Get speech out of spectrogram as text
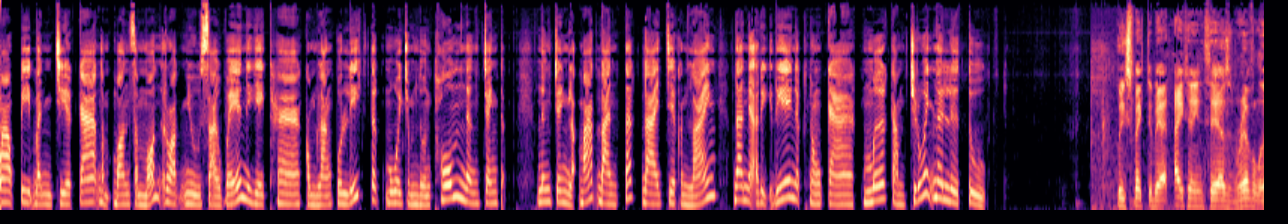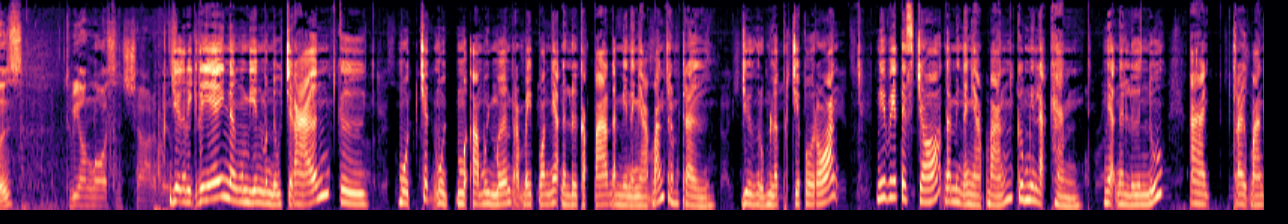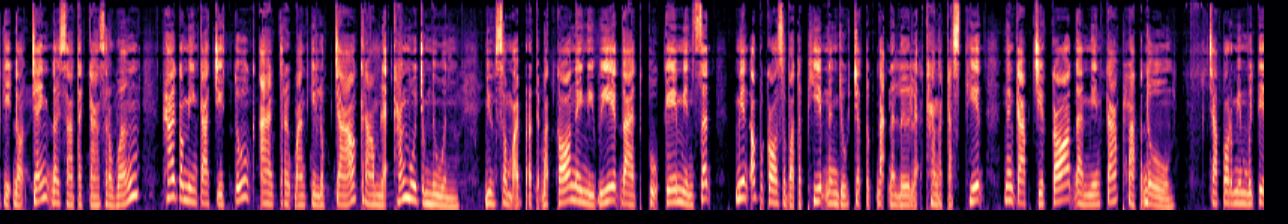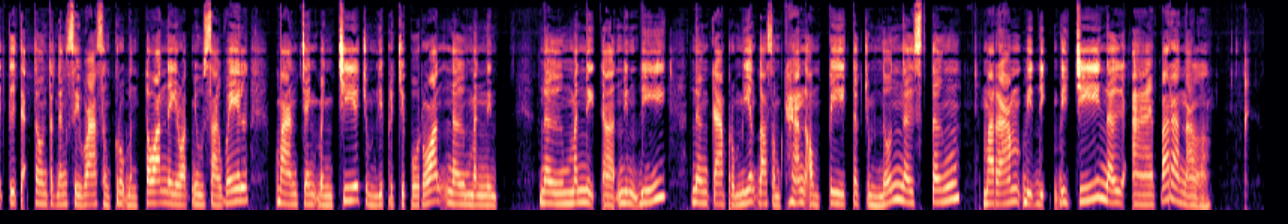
មកពីបញ្ជាការតំបន់សមុទ្ររដ្ឋ New South Wales និយាយថាកម្លាំងប៉ូលីសទឹកមួយចំនួនធំនឹងចេញនឹងចេញល្បាតដែនទឹកដែលជាកន្លែងដែលអ្នករីករាយនៅក្នុងការមើលកម្មជ្រួចនៅលើទូក We expect about 18,000 revelers to be on licensed charter vessels. យើងរីករាយនឹងមានមនុស្សច្រើន គឺមួយចិត្ត18000នាក់នៅលើកប៉ាល់ដែលមានអាជ្ញាប័ណ្ណត្រឹមត្រូវយើងរំលឹកប្រជាពលរដ្ឋនាវាទេសចរដែលមានអាជ្ញាប័ណ្ណគឺមានលក្ខខណ្ឌអ្នកនៅលើនោះអាចត្រូវបានគេដកចេញដោយសារតែការស្រវឹងហើយក៏មានការជិះទូកអាចត្រូវបានគេលុបចោលក្រោមលក្ខខណ្ឌមួយចំនួនយើងសូមឲ្យប្រតិបត្តិការនៃនាវាដែលពួកគេមានសិទ្ធិ មានឧបករណ៍សុវត្ថិភាពនិងយកចិត្តទុកដាក់នៅលើលក្ខខណ្ឌអាកាសធាតុនិងការព្យាករណ៍ដែលមានការផ្លាស់ប្ដូរចាប់ព័ត៌មានមួយទៀតគឺតកតងទៅនឹងសេវាសង្គ្រោះបន្ទាន់នៃរដ្ឋ New South Wales បានចេញបញ្ជាជំរាបប្រជាពលរដ្ឋនៅមិននៅមិននិនឌីនឹងការប្រមានដ៏សំខាន់អំពីទឹកជំនន់នៅស្ទឹងម៉ារ៉ាមប៊ីជីនៅឯប៉ារ៉ាណាល់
